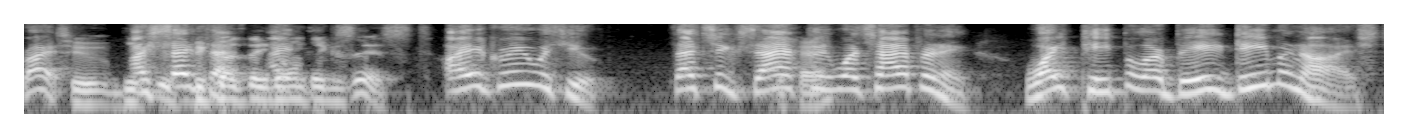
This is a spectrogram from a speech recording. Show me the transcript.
Right. to I said because that. they I- don't exist. I agree with you. That's exactly Okay. what's happening. White people are being demonized.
